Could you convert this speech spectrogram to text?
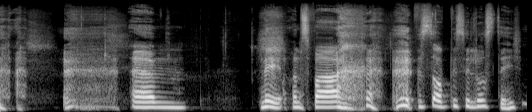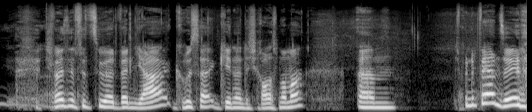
ähm, nee, und zwar ist es auch ein bisschen lustig. Ich weiß nicht, ob sie zuhört. Wenn ja, Grüße gehen an dich raus, Mama. Ähm, ich bin im Fernsehen.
